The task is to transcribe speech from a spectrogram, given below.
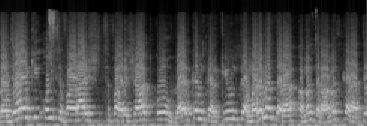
بجائے کہ ان سفارشات کو ویلکم کر کے ان پہ عمل درامت کراتے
